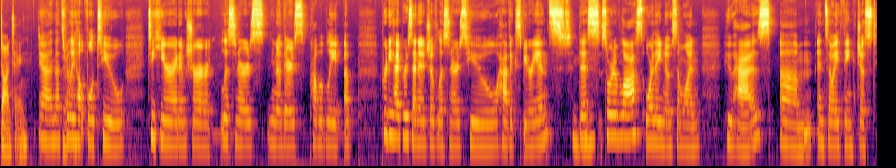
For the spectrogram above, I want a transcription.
daunting. Yeah. And that's yeah. really helpful to, to hear. And I'm sure listeners, you know, there's probably a, pretty high percentage of listeners who have experienced mm-hmm. this sort of loss or they know someone who has. Um, and so I think just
